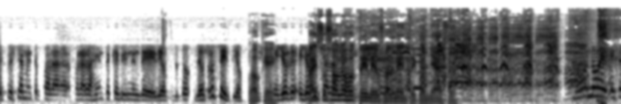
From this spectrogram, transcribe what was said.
especialmente para, para la gente que vienen de, de, de otro sitio. Ok. Ellos- ellos Para eso son los hoteles usualmente, coñazo. No, no, este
